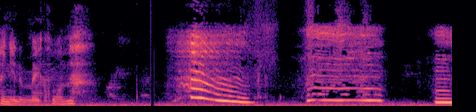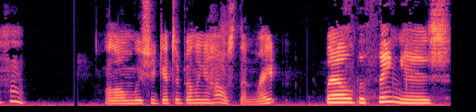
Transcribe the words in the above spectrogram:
I need to make one. Mm-hmm. Well, um, we should get to building a house then, right? Well, the thing is,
